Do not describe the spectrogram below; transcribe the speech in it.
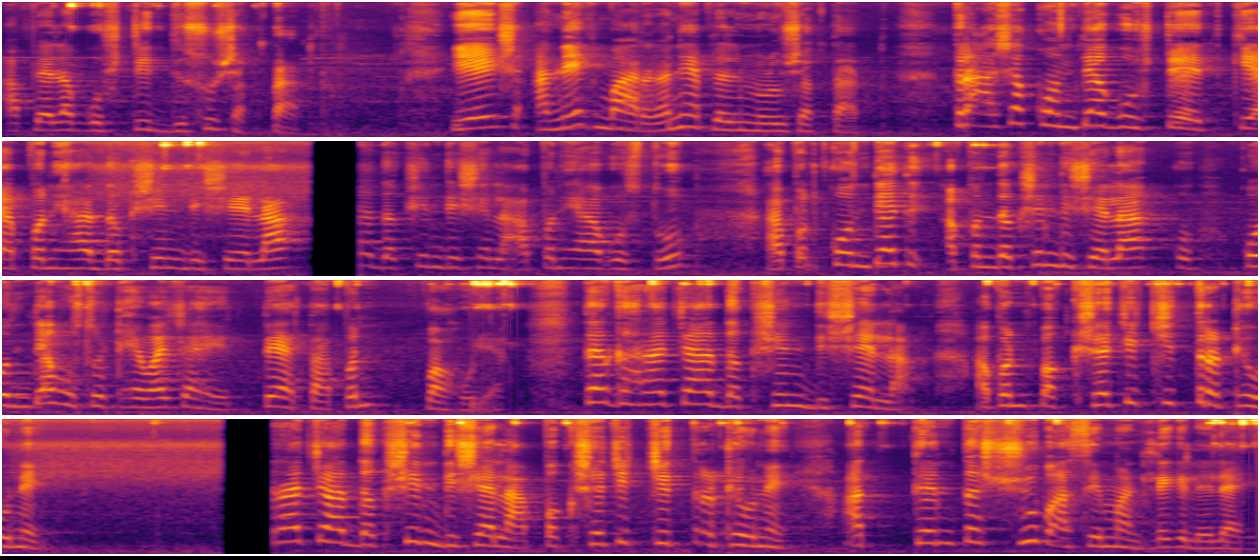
आपल्याला गोष्टी दिसू शकतात. यश अनेक मार्गाने आपल्याला मिळू शकतात. तर अशा कोणत्या गोष्टी आहेत की आपण ह्या दक्षिण दिशेला दक्षिण दिशेला आपण ह्या वस्तू आपण कोणत्या आपण दक्षिण दिशेला को कोणत्या वस्तू ठेवायच्या आहेत ते आता आपण पाहूया तर घराच्या दक्षिण दिशेला आपण पक्षाचे चित्र ठेवणे. घराच्या दक्षिण दिशेला पक्षाचे चित्र ठेवणे अत्यंत शुभ असे म्हटले गेलेले आहे.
